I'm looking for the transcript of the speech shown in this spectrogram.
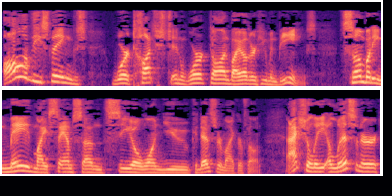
all of these things were touched and worked on by other human beings. Somebody made my Samson CO1U condenser microphone. Actually, a listener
